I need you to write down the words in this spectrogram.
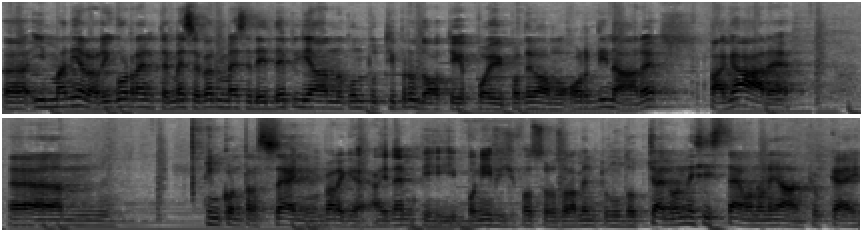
eh, in maniera ricorrente mese per mese dei dépliant con tutti i prodotti che poi potevamo ordinare, pagare. Ehm, in contrassegno, mi pare che ai tempi i bonifici fossero solamente un utopia, cioè non esistevano neanche, ok?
